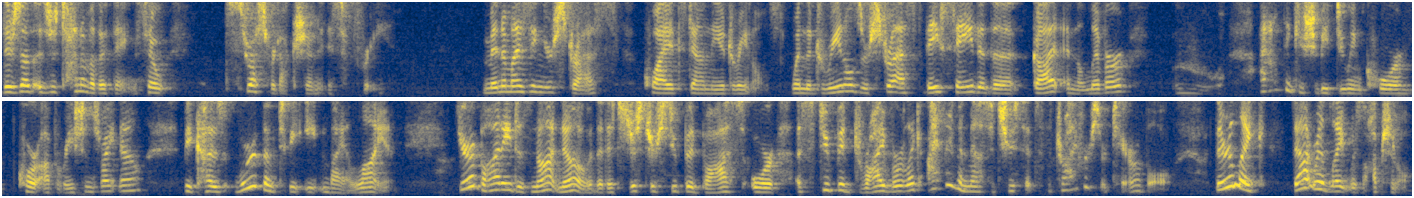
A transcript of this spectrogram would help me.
there's other, there's a ton of other things. So stress reduction is free. Minimizing your stress quiets down the adrenals. When the adrenals are stressed, they say to the gut and the liver, "Ooh, I don't think you should be doing core core operations right now because we're about to be eaten by a lion." Your body does not know that it's just your stupid boss or a stupid driver. Like I live in Massachusetts, the drivers are terrible. They're like that red light was optional,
